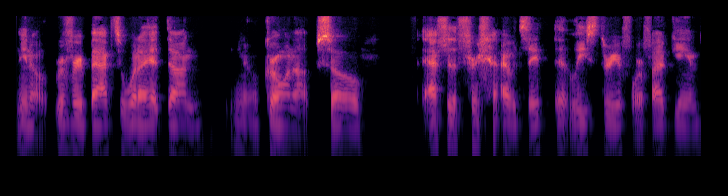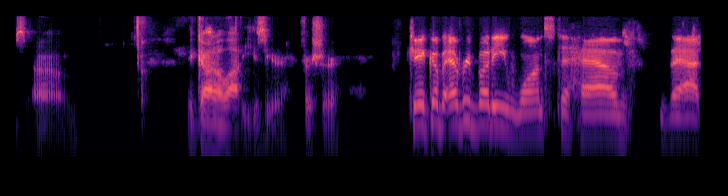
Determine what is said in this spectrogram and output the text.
you know, revert back to what I had done, you know, growing up. So after the first, I would say at least three or four or five games, um, it got a lot easier for sure. Jacob, everybody wants to have that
